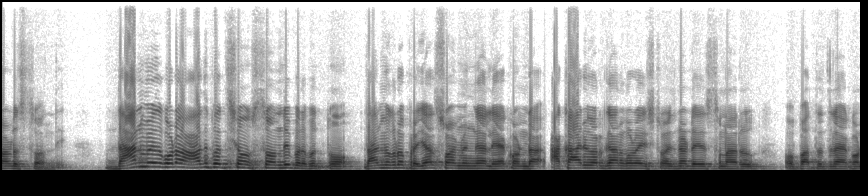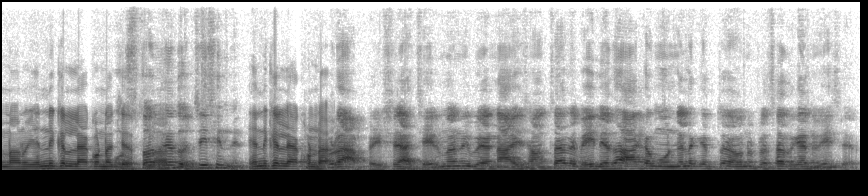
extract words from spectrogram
నడుస్తోంది. దాని మీద కూడా ఆధిపత్యం వస్తోంది ప్రభుత్వం. దాని మీద కూడా ప్రజాస్వామ్యంగా లేకుండా ఆ కార్యవర్గాన్ని కూడా ఇష్టం వచ్చినట్టు చేస్తున్నారు. ఓ పద్ధతి లేకుండాను ఎన్నికలు లేకుండా చేస్తున్నారు. వచ్చేసింది ఎన్నికలు లేకుండా. చైర్మన్ నాలుగు సంవత్సరాలు వేయలేదు? ఆక మూడు నెలల క్రితం ఎవరిని ప్రసాద్ గారిని వేశారు.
